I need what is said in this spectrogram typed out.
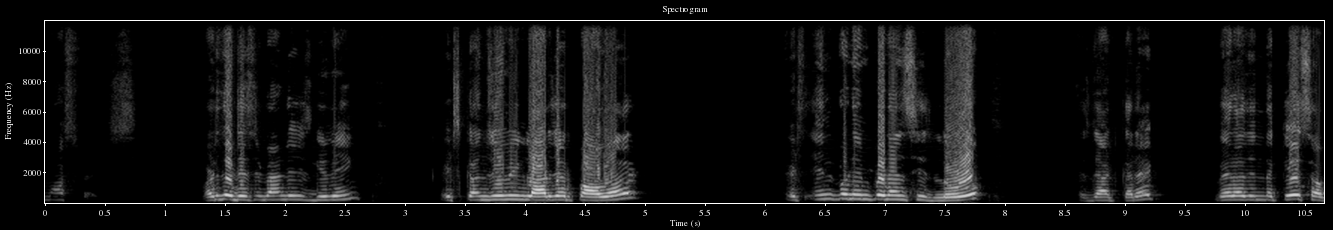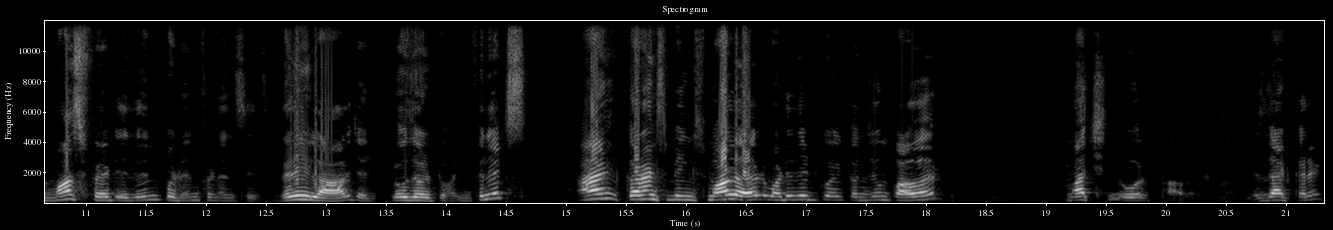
MOSFETs. What is the disadvantage is giving? It is consuming larger power, its input impedance is low, is that correct? Whereas in the case of MOSFET, its input impedance is very large and closer to infinites and currents being smaller, what is it going to consume power? Much lower power, is that correct?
